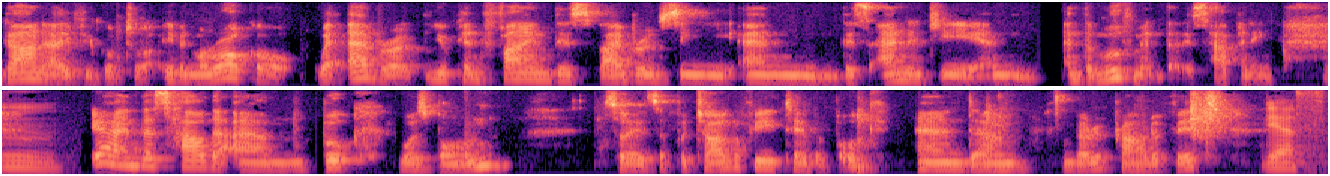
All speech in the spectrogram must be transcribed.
Ghana, if you go to even Morocco, wherever you can find this vibrancy and this energy and and the movement that is happening. Mm. Yeah, and that's how the um, book was born. So it's a photography table book, and um, I'm very proud of it. Yes,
